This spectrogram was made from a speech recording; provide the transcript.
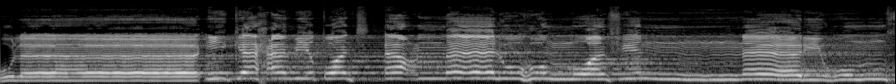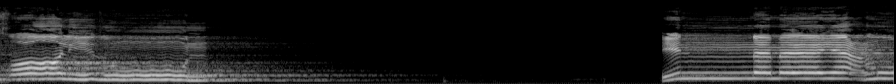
أولئك حبطت أعمالهم وفي النار هم خالدون. إنما يعمر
